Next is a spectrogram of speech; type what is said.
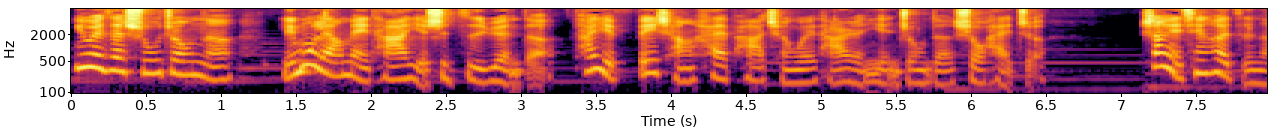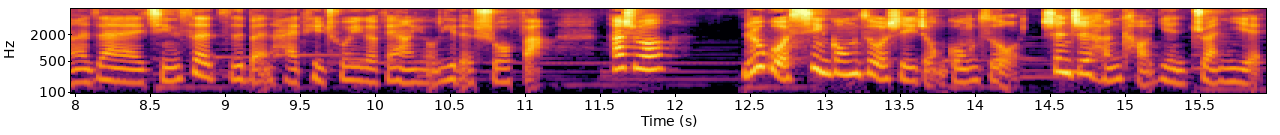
因为在书中呢。铃木良美她也是自愿的，她也非常害怕成为他人眼中的受害者。上野千鹤子呢，在《情色资本》还提出一个非常有力的说法，她说：“如果性工作是一种工作，甚至很考验专业，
